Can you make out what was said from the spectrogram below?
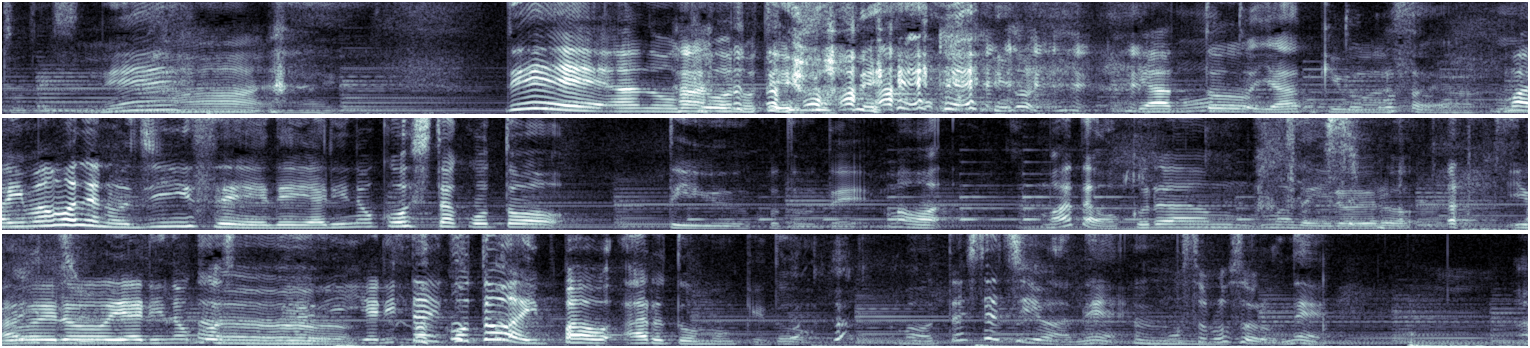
ことですね。はい。で、あの、はい。今日のテーマね、やっとやっと来ましたが。こそやうん。まあ今までの人生でやり残したことっていうことで、まあまだオクラまでいろいろ いろいろやり残しうんやりたいことはいっぱいあると思うけど、まあ私たちはね、うんもうそろそろね、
